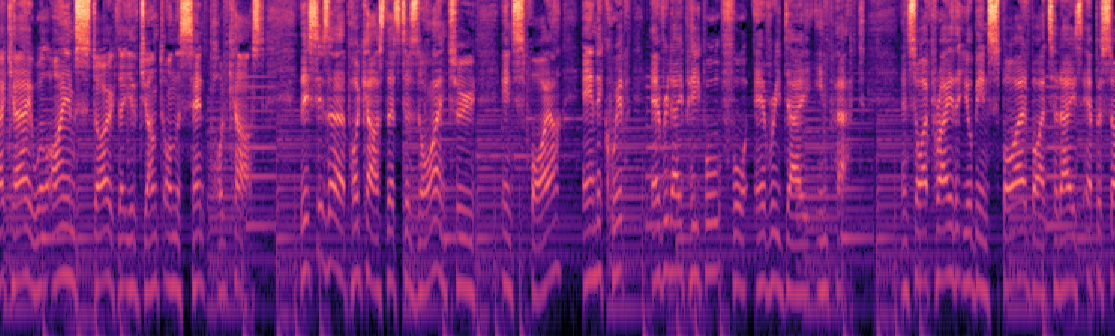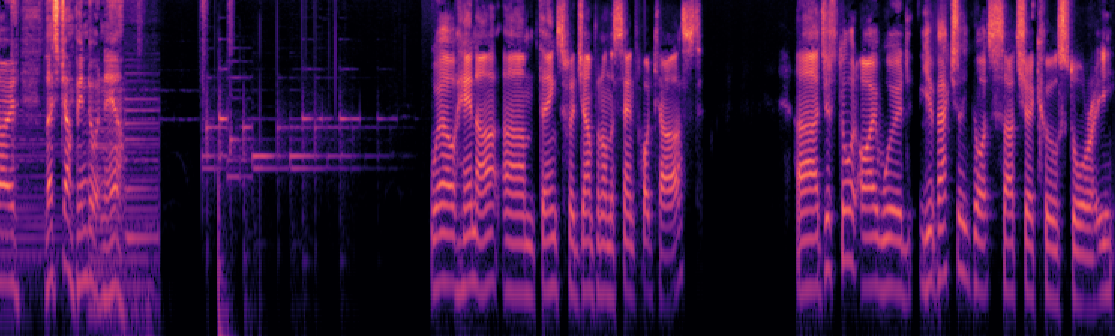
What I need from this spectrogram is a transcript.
Okay, well, I am stoked that you've jumped on the Sent podcast. This is a podcast that's designed to inspire and equip everyday people for everyday impact. And so I pray that you'll be inspired by today's episode. Let's jump into it now. Well, Hannah, um, thanks for jumping on the Sent podcast. Uh, just thought I would. You've actually got such a cool story,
